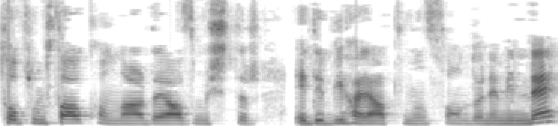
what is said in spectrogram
Toplumsal konularda yazmıştır edebi hayatının son döneminde.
